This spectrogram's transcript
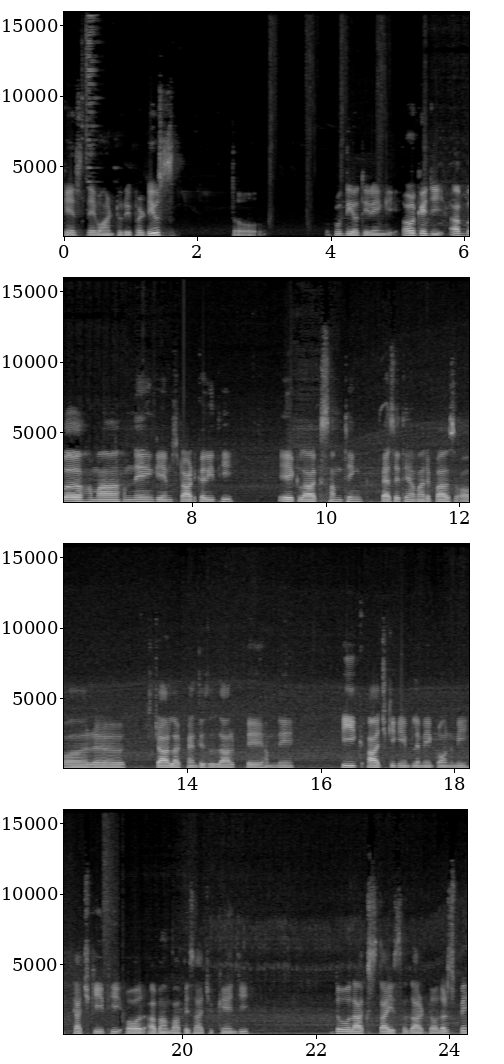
case they want to reproduce तो कूदी होती रहेंगी। ओके जी, अब हम, हमने गेम स्टार्ट करी थी। एक लाख समथिंग पैसे थे हमारे पास और चार लाख पैंतीस हज़ार पे हमने पीक आज के गेम प्ले में इकॉनमी टच की थी और अब हम वापस आ चुके हैं जी। दो लाख सताईस हज़ार डॉलर्स पे,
